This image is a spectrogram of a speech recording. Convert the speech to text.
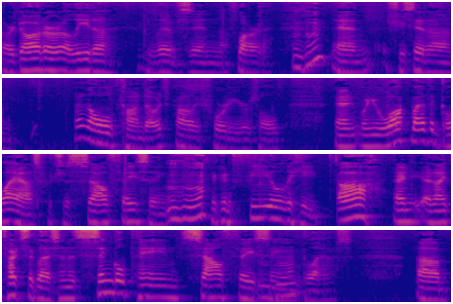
Our daughter Alita lives in uh, Florida, Mm-hmm. and she's in a, an old condo. It's probably 40 years old. And when you walk by the glass, which is south facing, Mm-hmm. you can feel the heat. Oh, And and I touched the glass, and it's single pane, south facing Mm-hmm. glass. Um,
